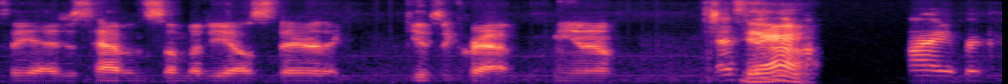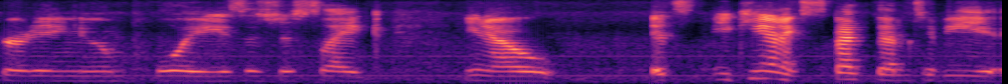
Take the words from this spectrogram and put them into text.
so yeah, just having somebody else there that gives a crap, you know. That's yeah. Part of recruiting new employees is just like, you know, it's you can't expect them to be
